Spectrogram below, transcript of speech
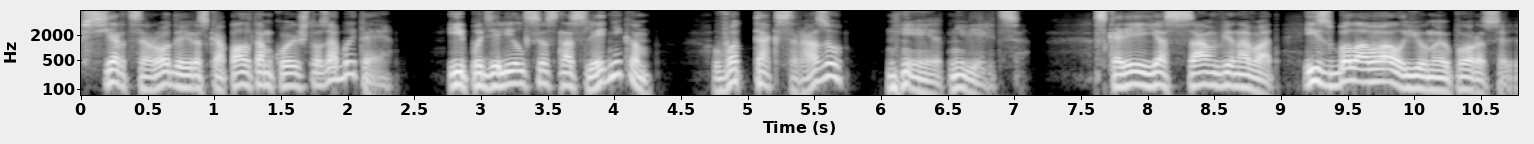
в сердце рода и раскопал там кое-что забытое. И поделился с наследником? Вот так сразу? Нет, не верится. Скорее, я сам виноват. Избаловал юную поросль.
